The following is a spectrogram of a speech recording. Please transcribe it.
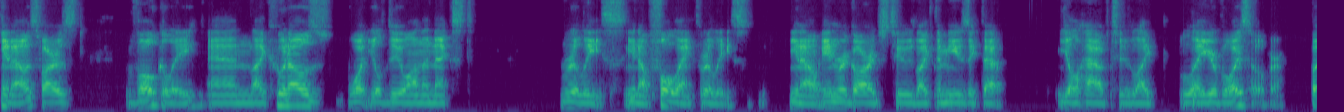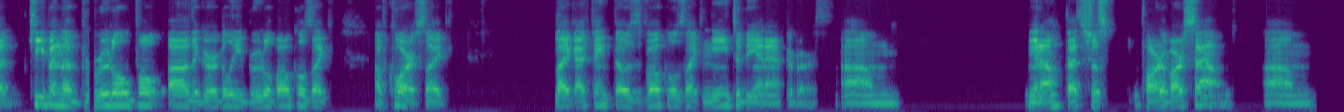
you know as far as vocally. And like who knows what you'll do on the next release you know full length release you know in regards to like the music that you'll have to like lay your voice over. But keeping the brutal vo- uh the gurgly brutal vocals like of course like like i think those vocals like need to be in afterbirth. Um you know that's just part of our sound. Um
